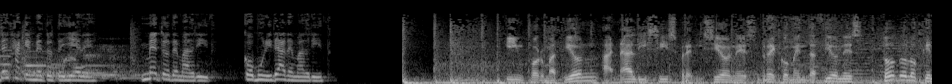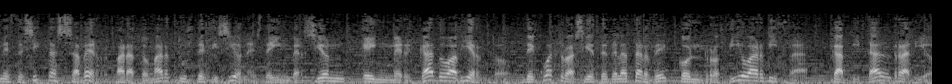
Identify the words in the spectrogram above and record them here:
deja que Metro te lleve. Metro de Madrid, Comunidad de Madrid. Información, análisis, previsiones, recomendaciones, todo lo que necesitas saber para tomar tus decisiones de inversión en Mercado Abierto, de 4 a 7 de la tarde con Rocío Arbiza, Capital Radio.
